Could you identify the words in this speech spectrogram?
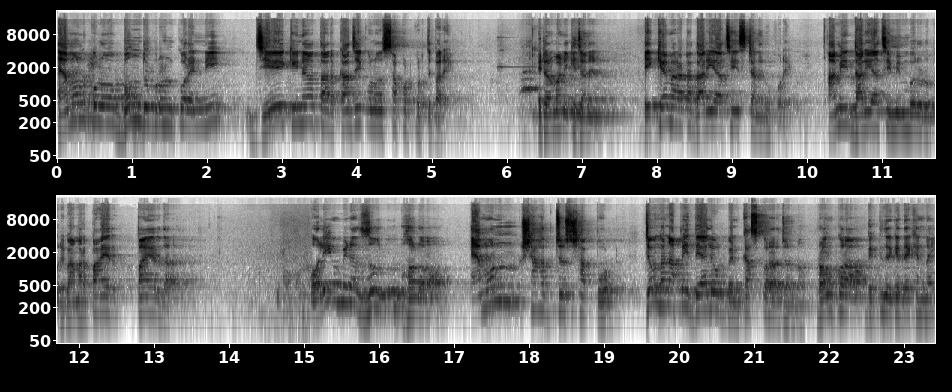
এমন কোনো বন্ধু গ্রহণ করেননি যে কিনা তার কাজে কোনো সাপোর্ট করতে পারে। এটার মানে কি জানেন? এই ক্যামেরাটা দাঁড়িয়ে আছে স্ট্যান্ডের উপরে। আমি দাঁড়িয়ে আছি মেম্বরের উপরে বা আমার পায়ের পায়ের দ্বারা। অলিউমিনাজুল হলো এমন সাহায্য সাপোর্ট, যেমন ধরেন আপনি দেয়ালে উঠবেন কাজ করার জন্য, রং করা ব্যক্তিদেরকে দেখেন নাই,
